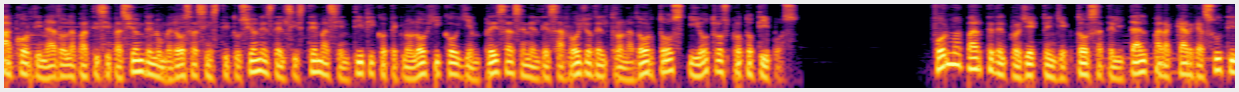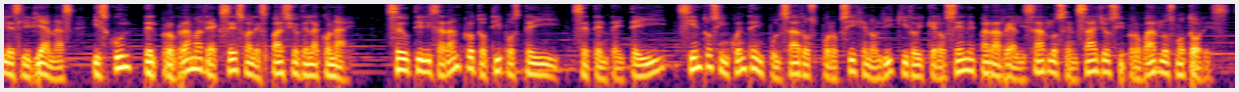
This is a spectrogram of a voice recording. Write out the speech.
ha coordinado la participación de numerosas instituciones del sistema científico-tecnológico y empresas en el desarrollo del Tronador 2 y otros prototipos. Forma parte del proyecto Inyector Satelital para Cargas Útiles Livianas, ISCUL, del Programa de Acceso al Espacio de la CONAE. Se utilizarán prototipos TI-70 y TI-150 impulsados por oxígeno líquido y querosene para realizar los ensayos y probar los motores.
